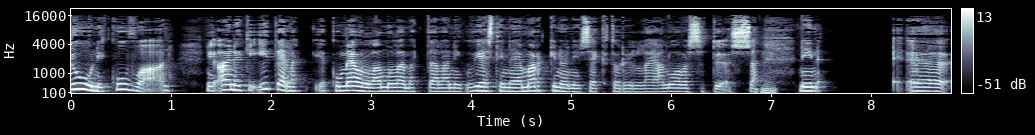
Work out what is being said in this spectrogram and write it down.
duunikuvaan, niin ainakin itsellä, ja kun me ollaan molemmat täällä niin kuin viestinnän ja markkinoinnin sektorilla ja luovassa työssä, Niin. niin, niin öö,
